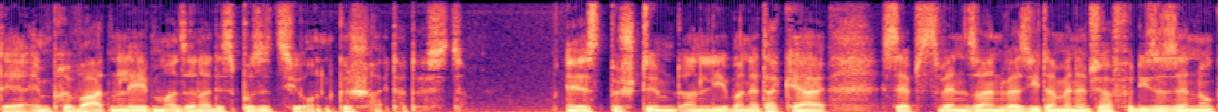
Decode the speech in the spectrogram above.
der im privaten Leben an seiner Disposition gescheitert ist. Er ist bestimmt ein lieber netter Kerl, selbst wenn sein versierter Manager für diese Sendung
